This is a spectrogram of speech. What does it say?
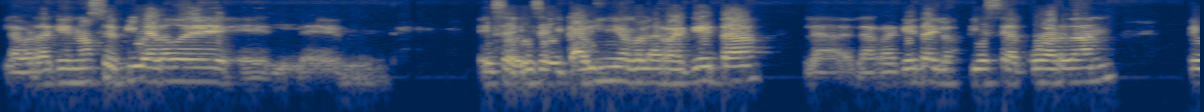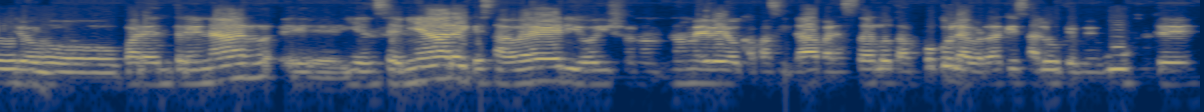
La verdad que no se pierde el, em, ese, cariño con la raqueta, la, raqueta y los pies se acuerdan, pero para entrenar eh, y enseñar hay que saber y hoy yo no, me veo capacitada para hacerlo, tampoco la verdad que es algo que me guste,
